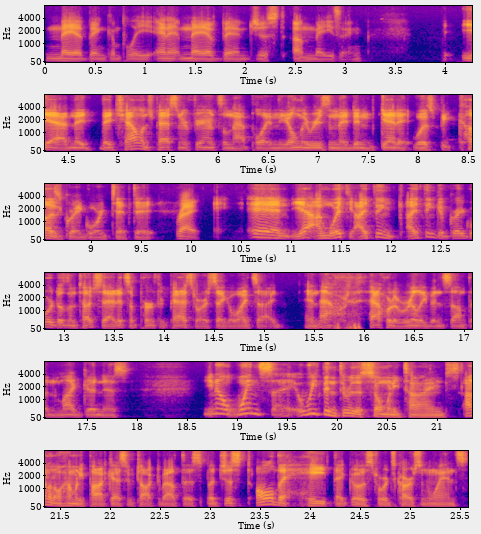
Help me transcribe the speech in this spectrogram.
may have been complete and it may have been just amazing. Yeah, and they they challenged pass interference on that play, and the only reason they didn't get it was because Greg Ward tipped it. Right. And yeah, I'm with you. I think I think if Greg Ward doesn't touch that, it's a perfect pass to Arcega Whiteside, and that would that would have really been something. My goodness. You know, Wentz, we've been through this so many times. I don't know how many podcasts we've talked about this, but just all the hate that goes towards Carson Wentz.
